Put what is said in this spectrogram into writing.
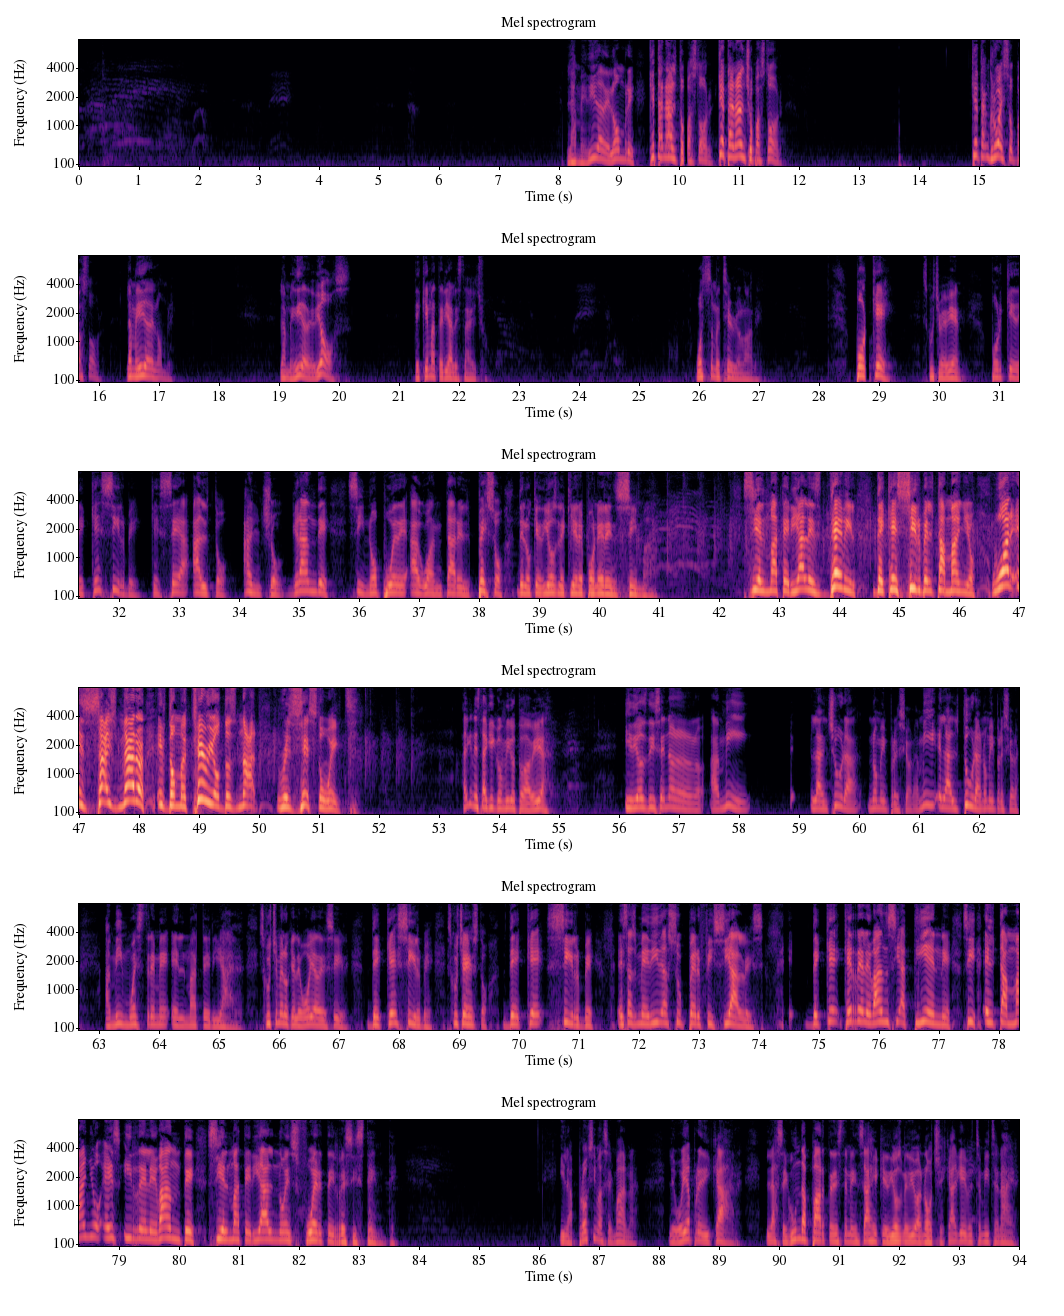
La medida del hombre, ¿qué tan alto, pastor? ¿Qué tan ancho, pastor? ¿Qué tan grueso, pastor? La medida del hombre. La medida de Dios. ¿De qué material está hecho? What's the material on it? ¿Por qué? Escúcheme bien. Porque de qué sirve que sea alto, ancho, grande, si no puede aguantar el peso de lo que Dios le quiere poner encima. Si el material es débil, ¿de qué sirve el tamaño? What is size matter if the material does not resist the weight? ¿Alguien está aquí conmigo todavía? Y Dios dice, no, no, no, no, a mí la anchura no me impresiona, a mí la altura no me impresiona, a mí muéstreme el material. Escúcheme lo que le voy a decir. ¿De qué sirve? Escuche esto. ¿De qué sirve esas medidas superficiales? ¿De qué, qué, relevancia tiene? Si el tamaño es irrelevante si el material no es fuerte y resistente. Y la próxima semana le voy a predicar la segunda parte de este mensaje que Dios me dio anoche. God gave it to me tonight.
